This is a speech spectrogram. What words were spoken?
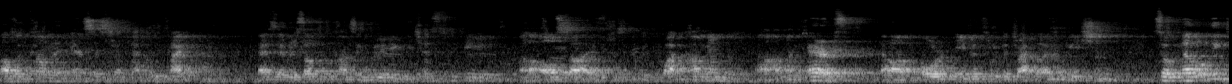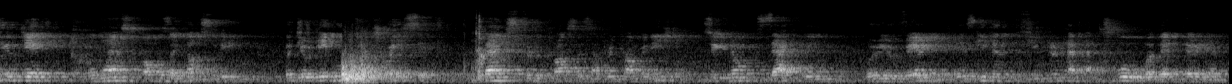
of a common ancestral haplotype as a result of consanguinity, which has to be uh, which is quite common uh, among Arabs, um, or even through the tribal affiliation. So not only do you get enhanced homozygosity, but you're able to trace it thanks to the process of recombination. So you know exactly where your variant is, even if you don't have a clue what that variant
